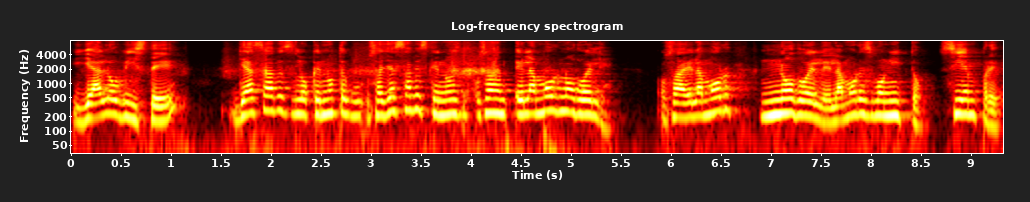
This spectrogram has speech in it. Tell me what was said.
y ya lo viste, ya sabes lo que no te gusta, o sea, ya sabes que no es, o sea, el amor no duele. O sea, el amor no duele, el amor es bonito, siempre.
